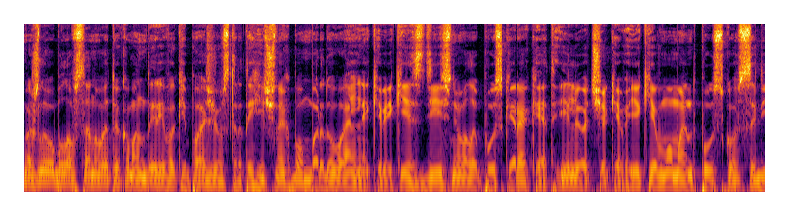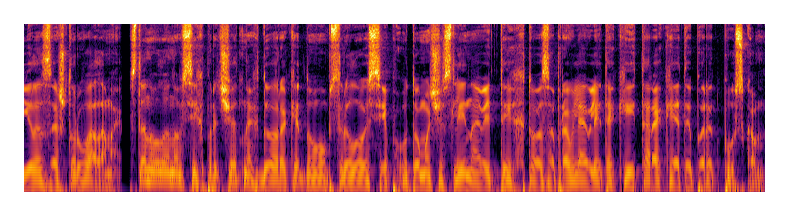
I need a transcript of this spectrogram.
Важливо було встановити командирів екіпажів стратегічних бомбардувальників, які здійснювали пуски ракет, і льотчиків, які в момент пуску сиділи за штурвалами. Встановлено всіх причетних до ракетного обстрілу осіб, у тому числі навіть тих, хто заправляв літаки та ракети перед пуском.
